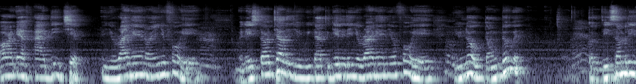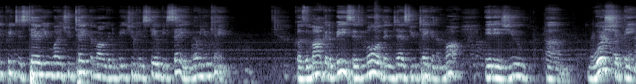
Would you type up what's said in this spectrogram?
RFID chip in your right hand or in your forehead. When they start telling you we got to get it in your right hand, your forehead, you know, don't do it. Because these some of these preachers tell you once you take the mark of the beast, you can still be saved. No, you can't. Because the mark of the beast is more than just you taking a mark. It is you um, worshiping.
